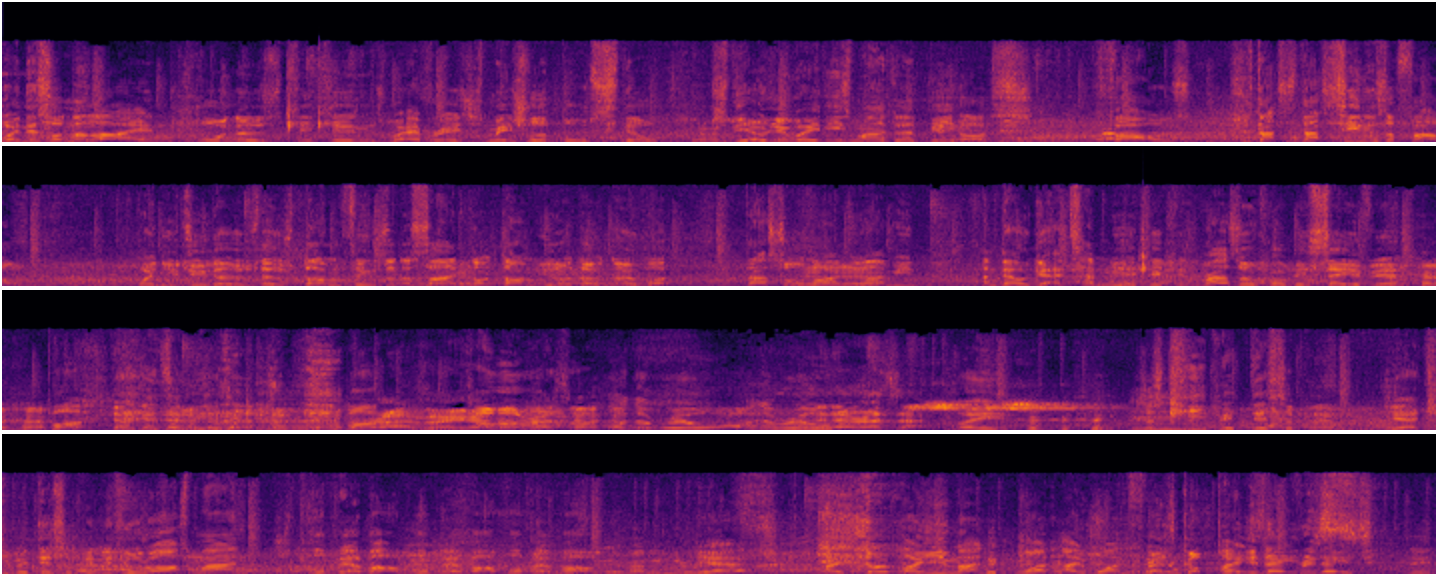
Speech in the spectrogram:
when it's on the line, corners, kick-ins, whatever it is, just make sure the ball's still. Because the only way these men are going to beat us, fouls. So that's, that's seen as a foul. When you do those those dumb things on the side, not dumb, you don't know, but that sort of vibe, you know what I mean? And they'll get a 10 meter kick in. Raz will probably save it, but they'll get 10 meter kick in. But Come on, Raza. on the real, on the real, Raza. Wait, just keep it disciplined. Yeah, keep it disciplined. If you're last man, just pop it about, pop it about, pop it about. Yeah? I don't, are you man? One, I one friend got hey, Zayd, Zayd, Zayd,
